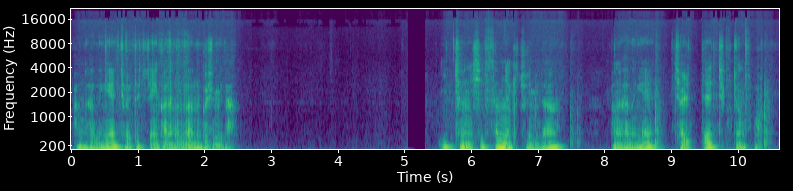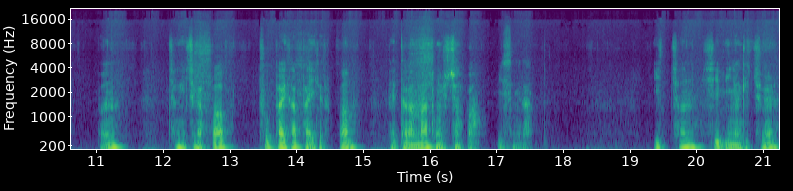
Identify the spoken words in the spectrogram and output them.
방사능의 절대 측정이 가능하다는 것입니다. 2013년 기출입니다. 방사능의 절대 측정법은 청이치각법, 2파이 4파이 계수법, 베타감마 동시측정법이 있습니다. 2012년 기출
